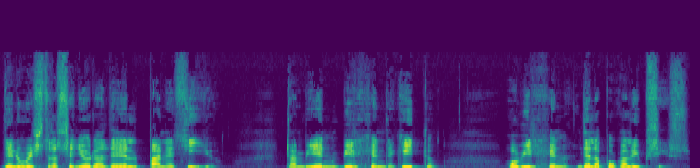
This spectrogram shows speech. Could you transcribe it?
de Nuestra Señora del Panecillo, también Virgen de Quito o Virgen del Apocalipsis.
